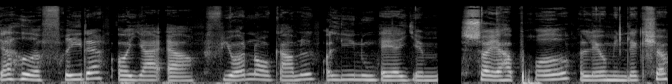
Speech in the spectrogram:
Jeg hedder Frida, og jeg er 14 år gammel, og lige nu er jeg hjemme. Så jeg har prøvet at lave mine lektier,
